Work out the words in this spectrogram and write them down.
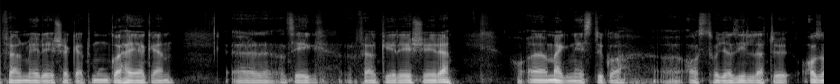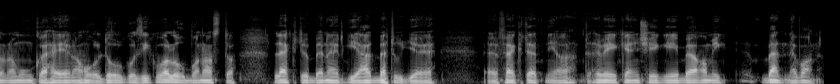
felméréseket munkahelyeken a cég felkérésére, megnéztük a, azt, hogy az illető azon a munkahelyen, ahol dolgozik, valóban azt a legtöbb energiát be tudja fektetni a tevékenységébe, ami benne van.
